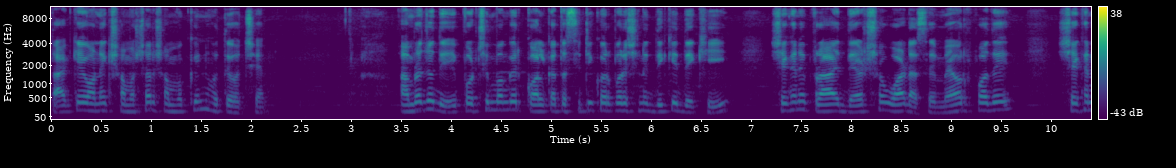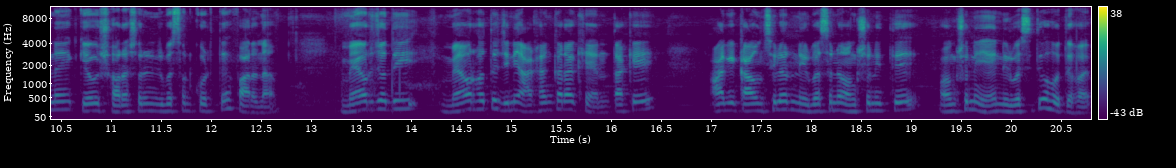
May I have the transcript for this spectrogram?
তাকে অনেক সমস্যার সম্মুখীন হতে হচ্ছে। আমরা যদি পশ্চিমবঙ্গের কলকাতা সিটি কর্পোরেশনের দিকে দেখি, সেখানে প্রায় দেড়শো ওয়ার্ড আছে। মেয়র পদে সেখানে কেউ সরাসরি নির্বাচন করতে পারে না। মেয়র যদি, মেয়র হতে যিনি আকাঙ্ক্ষা রাখেন, তাকে আগে কাউন্সিলর নির্বাচনে অংশ নিতে, অংশ নিয়ে নির্বাচিত হতে হয়।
